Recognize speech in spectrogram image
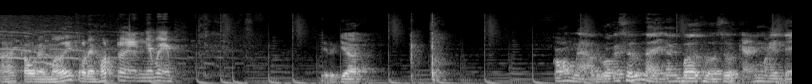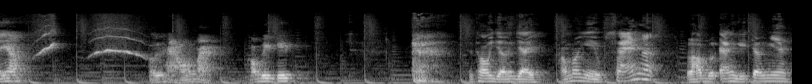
À, câu này mới câu này hot trend nha mấy em. Vậy được chưa? Con nào đi qua cái xứ này ăn bơ thừa sữa cạn mày chạy không? Tự hào lắm mà có bí kíp thì thôi giờ như vậy. Không nói nhiều. Sáng á, là không được ăn gì hết trơn nha.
